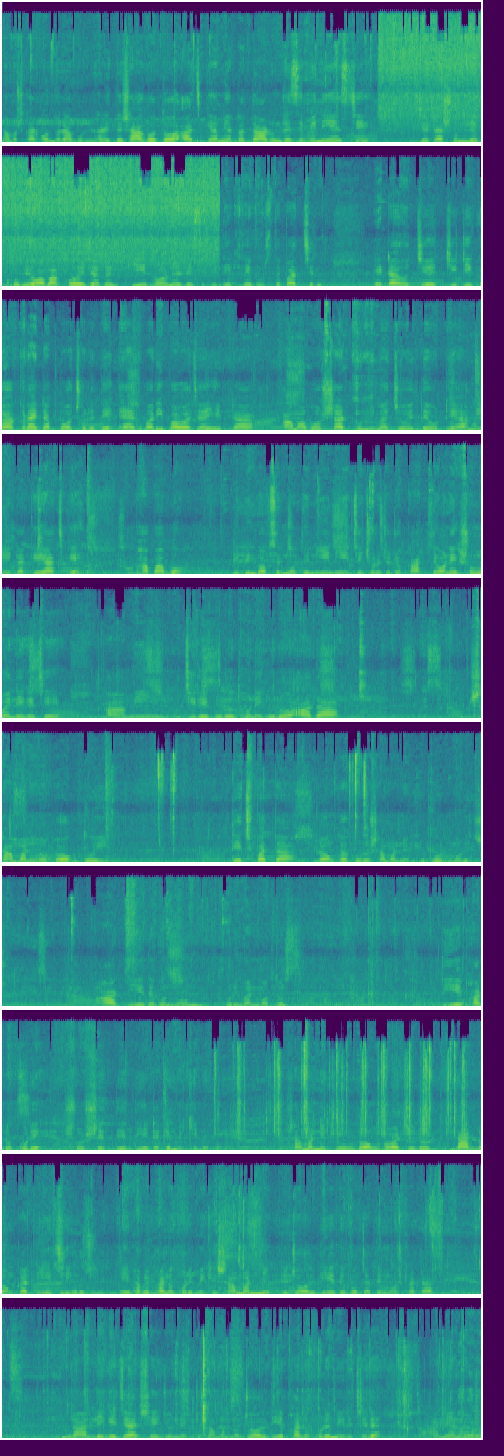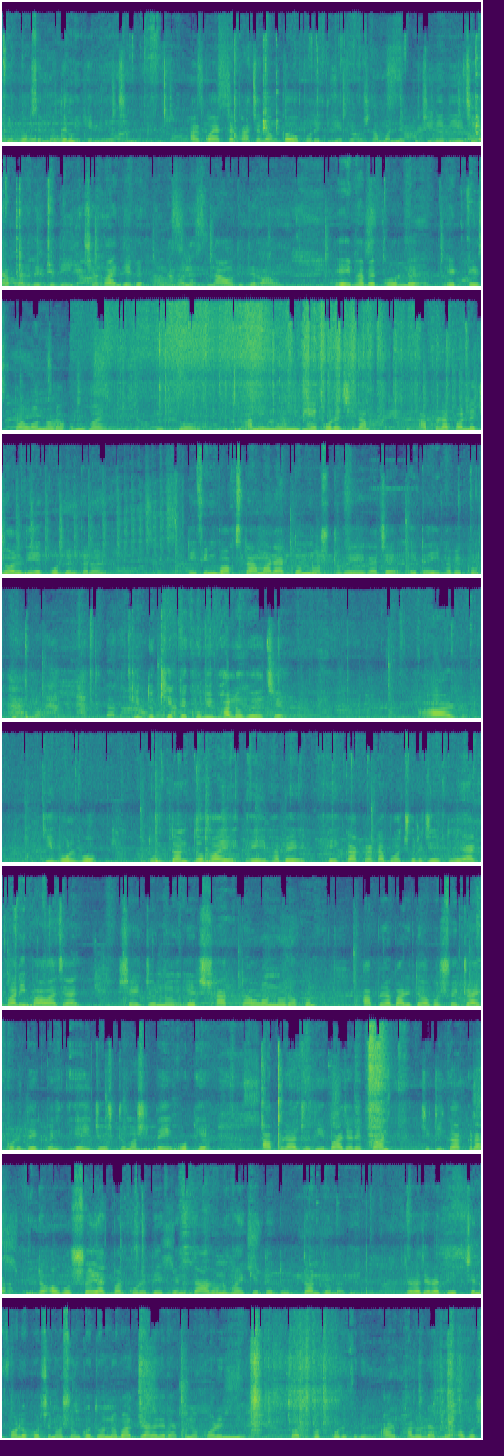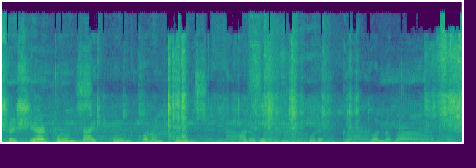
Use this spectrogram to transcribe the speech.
নমস্কার বন্ধুরা বুড়ির হাড়িতে স্বাগত। আজকে আমি একটা দারুণ রেসিপি নিয়ে এসেছি, যেটা শুনলে খুবই অবাক হয়ে যাবেন, কী ধরনের রেসিপি দেখলে বুঝতে পারছেন? এটা হচ্ছে চিটি কাঁকড়া, এটা বছরেতে একবারই পাওয়া যায়। এটা আমাবস্যা আর পূর্ণিমা চৈতে ওঠে। আমি এটাকেই আজকে ভাপাবো। টিফিন বক্সের মধ্যে নিয়ে নিয়েছি। ছোট ছোট কাটতে অনেক সময় লেগেছে। আমি জিরে গুঁড়ো, ধনে গুঁড়ো, আদা, সামান্য টক দই, তেজপাতা, লঙ্কা গুঁড়ো, সামান্য একটু গোলমরিচ আর দিয়ে দেবো নুন পরিমাণ মতন। দিয়ে ভালো করে সর্ষের তেল দিয়ে এটাকে মেখে নেব। সামান্য একটু রং হওয়ার জন্য লাল লঙ্কা দিয়েছি। এইভাবে ভালো করে মেখে সামান্য একটু জল দিয়ে দেবো যাতে মশলাটা না লেগে যায়। সেই জন্য একটু সামান্য জল দিয়ে ভালো করে নেড়ে চেড়ে আমি আমার টিফিন বক্সের মধ্যে মেখে নিয়েছি। আর কয়েকটা কাঁচা লঙ্কা ওপরে দিয়ে দেবো। সামান্য একটু চিনি দিয়েছি। আপনাদের যদি ইচ্ছে হয় দেবেন, না হলে নাও দিতে পারেন। এইভাবে করলে এর টেস্টটাও অন্যরকম হয়। কিন্তু আমি নুন দিয়ে করেছিলাম। আপনারা পারলে জল দিয়ে করবেন, কারণ টিফিন বক্সটা আমার একদম নষ্ট হয়ে গেছে, এটা এইভাবে করতে গেলে। কিন্তু খেতে খুবই ভালো হয়েছে। আর কি বলব, দুর্দান্ত হয় এইভাবে এই কাঁকড়াটা বছরে যেহেতু একবারই পাওয়া যায়, সেই জন্য এর স্বাদটাও অন্যরকম। আপনারা বাড়িতে অবশ্যই ট্রাই করে দেখবেন, এই জ্যৈষ্ঠ মাসেতেই ওঠে। আপনারা যদি বাজারে পান চিটি কাঁকড়া, এটা অবশ্যই একবার করে দেখবেন। দারুণ হয় খেতে, দুর্দান্ত লাগে। যারা যারা দেখছেন ফলো করছেন, অসংখ্য ধন্যবাদ। যারা যারা এখনও করেননি, চটপট করে ফেলুন। আর ভালো লাগলে অবশ্যই শেয়ার করুন লাইক করুন কমেন্ট করুন আরও বেশি বেশি করে। ধন্যবাদ।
